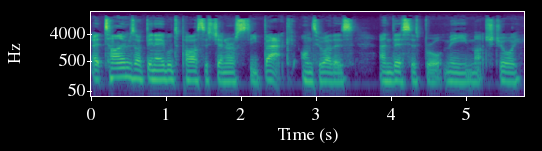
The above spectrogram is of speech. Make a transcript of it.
At times, I've been able to pass this generosity back onto others, and this has brought me much joy.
